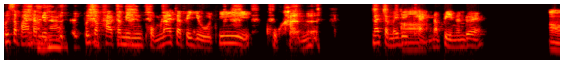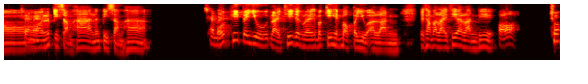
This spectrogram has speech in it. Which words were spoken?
พฤษภาธมินพฤษภาธมินผมน่าจะไปอยู่ที่ขู่ขัน น่าจะไม่ได้แข่งนะปีนั้นด้วยอ๋อใช่ไหมนั้นปีสามห้านั้นปีสามห้า ใช่ไหมโอ้พี่ไปอยู่หลายที่จังเลย เมื่อกี้เห็นบอกไปอยู่อลัน ไปทำอะไรที่อลันพี่ อ๋อ ช่วง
